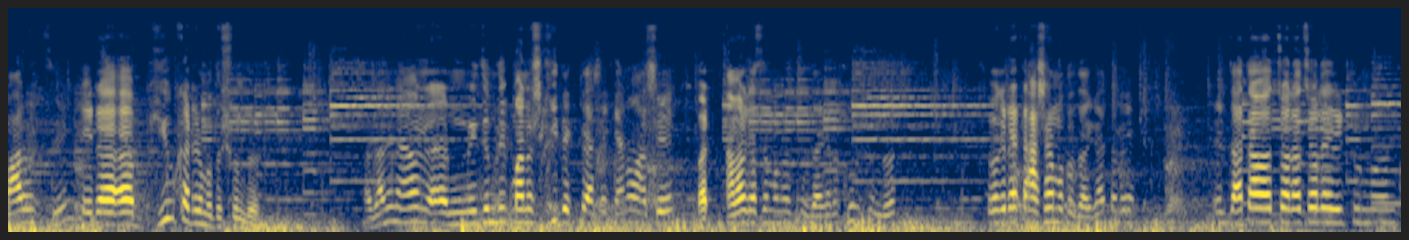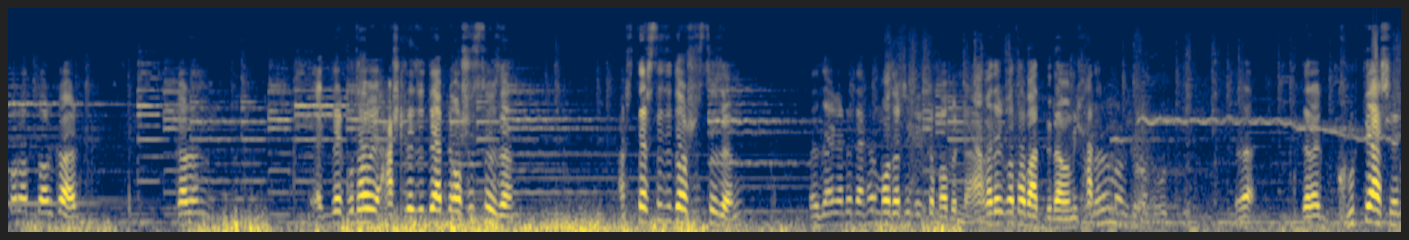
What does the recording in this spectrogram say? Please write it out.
পার হচ্ছি এটা ভিউ কাটের মতো সুন্দর। জানি না আহ, নিজম দ্বীপ মানুষ কি দেখতে আসে কেন আসে বাট আমার কাছে মনে হচ্ছে জায়গাটা খুব সুন্দর। এবং এটা একটা আসার মতো জায়গা তবে এর যাতায়াত চলাচলের একটু উন্নয়ন করার দরকার। কারণ এক কোথাও আসলে যদি আপনি অসুস্থ হয়ে যান আস্তে আস্তে যদি অসুস্থ যান তাহলে জায়গাটা দেখার মজা ঠিক একটা পাবেন না। আমাদের কথা বাদ দিলাম আমি সাধারণ মানুষের কথা বলছি। যারা ঘুরতে আসেন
